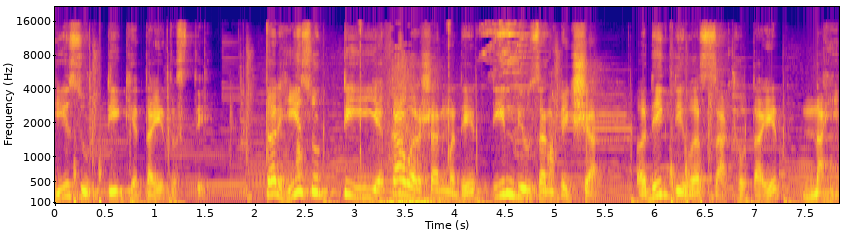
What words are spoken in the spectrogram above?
ही सुट्टी घेता येत असते. तर ही सुट्टी एका वर्षांमध्ये तीन दिवसांपेक्षा अधिक दिवस साठवता येत नाही.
